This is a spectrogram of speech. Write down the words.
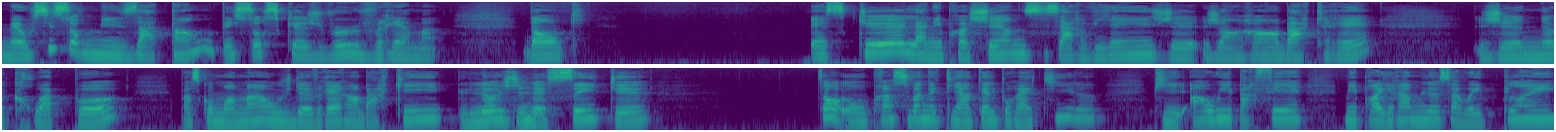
mais aussi sur mes attentes et sur ce que je veux vraiment. Donc, est-ce que l'année prochaine, si ça revient, j'en rembarquerai? Je ne crois pas, parce qu'au moment où je devrais rembarquer, là, je le sais que... On, on prend souvent notre clientèle pour acquis, là. Puis, ah oui, parfait, mes programmes, là, ça va être plein,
